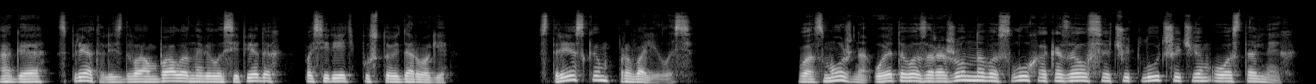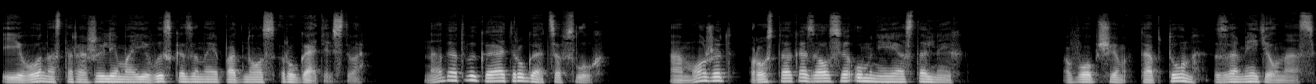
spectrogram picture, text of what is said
Ага, спрятались два амбала на велосипедах посереть пустой дороги. С треском провалилась. Возможно, у этого зараженного слух оказался чуть лучше, чем у остальных, и его насторожили мои высказанные под нос ругательства. Надо отвыкать ругаться вслух. А может, просто оказался умнее остальных. В общем, Топтун заметил нас,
